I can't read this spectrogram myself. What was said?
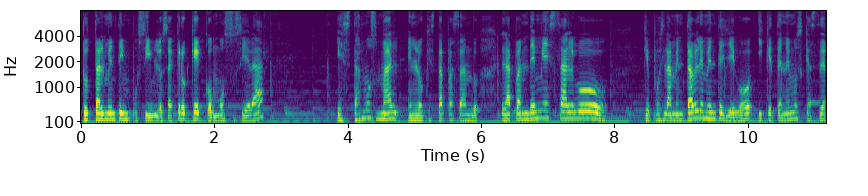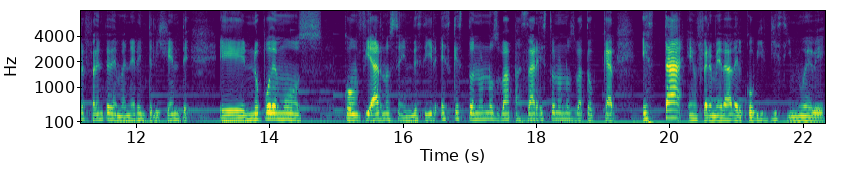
totalmente imposible, o sea, creo que como sociedad estamos mal en lo que está pasando. La pandemia es algo que pues lamentablemente llegó y que tenemos que hacer frente de manera inteligente. Eh, no podemos confiarnos en decir es que esto no nos va a pasar, esto no nos va a tocar. Esta enfermedad del COVID-19,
